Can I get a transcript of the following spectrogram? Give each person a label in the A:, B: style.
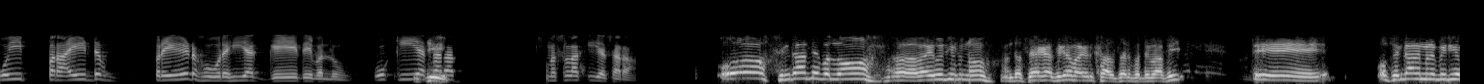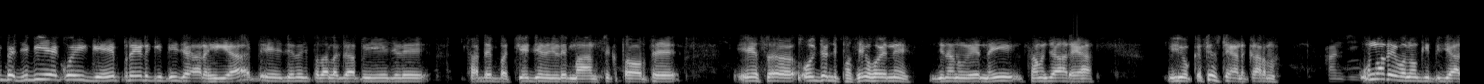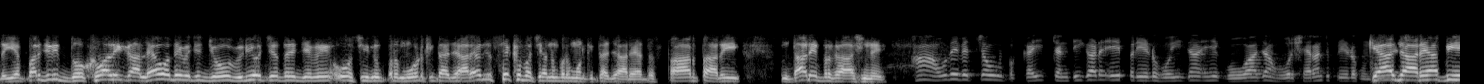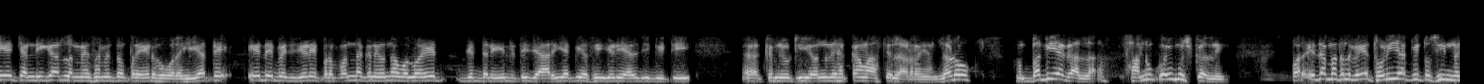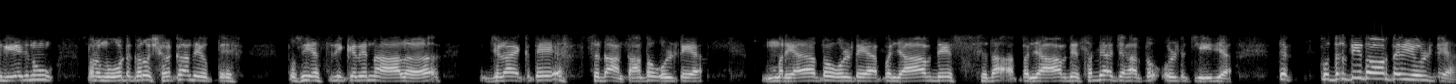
A: ਕੋਈ pride parade ਹੋ ਰਹੀ ਆ ਗੇ ਦੇ ਵੱਲੋਂ। ਉਹ ਕੀ ਹੈ। ਸਾਰਾ ਮਸਲਾ ਕੀ ਹੈ ਸਾਰਾ?
B: ਉਹ ਸਿੰਘਾਂ ਦੇ ਵੱਲੋਂ ਵਾਹਿਗੁਰੂ ਜੀ ਨੂੰ ਦੱਸਿਆ ਗਿਆ ਸੀਗਾ ਵਾਹਿਗੁਰੂ ਖਾਲਸਾ ਜੀ ਫਤਿਹ ਬਾਫੀ ਤੇ ਉਹ ਸਿੰਘਾਂ ਨੇ ਮੈਨੂੰ ਵੀਡੀਓ ਭੇਜੀ ਵੀ ਇਹ ਕੋਈ ਗੇ ਪਰੇਡ ਕੀਤੀ ਜਾ ਰਹੀ ਆ ਤੇ ਜਿਹਦੇ ਵਿੱਚ ਪਤਾ ਲੱਗਾ ਵੀ ਇਹ ਜਿਹੜੇ ਸਾਡੇ ਬੱਚੇ ਜਿਹੜੇ ਜਿਹੜੇ ਮਾਨਸਿਕ ਤੌਰ ਤੇ ਇਸ ਉਲਝਣ 'ਚ ਫਸੇ ਹੋਏ ਨੇ ਜਿਨ੍ਹਾਂ ਨੂੰ ਇਹ ਨਹੀਂ ਸਮਝ ਆ ਰਿਹਾ ਵੀ ਉਹ ਕਿੱਥੇ ਸਟੈਂਡ ਕਰਨ।
A: ਹਾਂਜੀ।
B: ਉਹਨਾਂ ਦੇ ਵੱਲੋਂ ਕੀਤੀ ਜਾ ਰਹੀ ਹੈ। ਪਰ ਜਿਹੜੀ ਦੁੱਖ ਵਾਲੀ ਗੱਲ ਹੈ ਉਹਦੇ ਵਿੱਚ ਜੋ ਵੀਡੀਓ 'ਚ ਤੇ ਜਿਵੇਂ ਉਸ ਚੀਜ਼ ਨੂੰ ਪ੍ਰਮੋਟ ਕੀਤਾ ਜਾ ਰਿਹਾ ਉਹ ਸਿੱਖ ਬੱਚਿਆਂ ਨੂੰ ਪ੍ਰਮੋਟ ਕੀਤਾ ਜਾ ਰਿਹਾ। ਦਸਤਾਰਧਾਰੀ ਦਾੜੇ ਪ੍ਰਕਾਸ਼ ਨੇ।
A: ਹਾਂ ਉਹਦੇ ਵਿੱਚ ਉਹ ਕਈ ਚੰਡੀਗੜ੍ਹ ਇਹ ਪਰੇਡ ਹੋਈ ਜਾਂ ਇਹ ਗੋਆ ਜਾਂ ਹੋਰ ਸ਼ਹਿਰਾਂ 'ਚ ਪਰੇਡ ਹੁੰਦੀ
B: ਕਿਹਾ। ਜਾ ਰਿਹਾ ਵੀ ਇਹ ਚੰਡੀਗੜ੍ਹ ਲੰਮੇ ਸਮੇਂ ਤੋਂ ਪਰੇਡ ਹੋ ਰਹੀ ਹੈ ਤੇ ਇਹਦੇ ਵਿੱਚ ਜਿਹੜੇ ਪ੍ਰਬੰਧਕ ਨੇ ਉਹਨਾਂ ਵੱਲੋਂ ਇਹ ਜੇ ਦਲੀਲ ਦਿੱਤੀ ਜਾ ਰਹੀ ਹੈ ਵੀ ਅਸੀਂ ਜਿਹੜੀ ਐਲਜੀਬੀਟੀ ਕਮਿਊਨਿਟੀ ਹੈ ਉਹਨਾਂ ਦੇ ਹੱਕਾਂ ਵਾਸਤੇ ਲੜ ਰਹੇ ਹਾਂ। ਲੜੋ। ਵਧੀਆ ਗੱਲ ਆ। ਸਾਨੂੰ ਕੋਈ ਮੁਸ਼ਕਲ ਨਹੀਂ। ਪਰ ਇਹਦਾ ਮਤਲਬ ਇਹ ਥੋੜੀ ਆ ਵੀ ਤੁਸੀਂ ਨੰਗੇਜ ਨੂੰ ਪ੍ਰਮੋਟ ਕਰੋ ਸੜਕਾਂ ਦੇ ਉੱਤੇ। ਤੁਸੀਂ ਇਸ ਤਰੀਕੇ ਦੇ ਨਾਲ ਜਿਹੜਾ ਇੱਕ ਤੇ ਸਿਧਾਂਤਾਂ ਤੋਂ ਉਲਟ ਆ, ਮਰਿਆਦਾ ਤੋਂ ਉਲਟ ਆ, ਪੰਜਾਬ ਦੇ ਸਿਧਾ, ਪੰਜਾਬ ਦੇ ਸੱਭਿਆਚਾਰ ਤੋਂ ਉਲਟ ਚੀਜ਼ ਆ ਤੇ ਕੁਦਰਤੀ ਤੌਰ ਤੇ ਵੀ ਉਲਟ ਆ।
